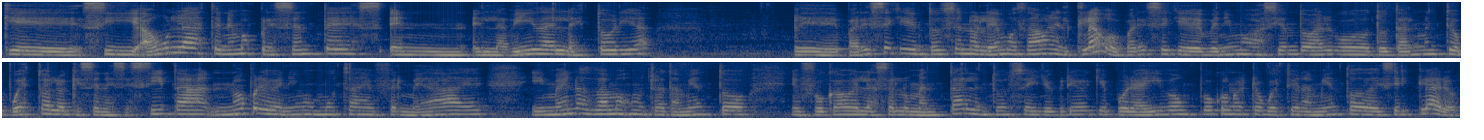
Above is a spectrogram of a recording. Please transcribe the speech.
que si aún las tenemos presentes en, la vida, en la historia, eh, parece que entonces no le hemos dado en el clavo, parece que venimos haciendo algo totalmente opuesto a lo que se necesita, no prevenimos muchas enfermedades y menos damos un tratamiento enfocado en la salud mental, entonces yo creo que por ahí va un poco nuestro cuestionamiento de decir, claro,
